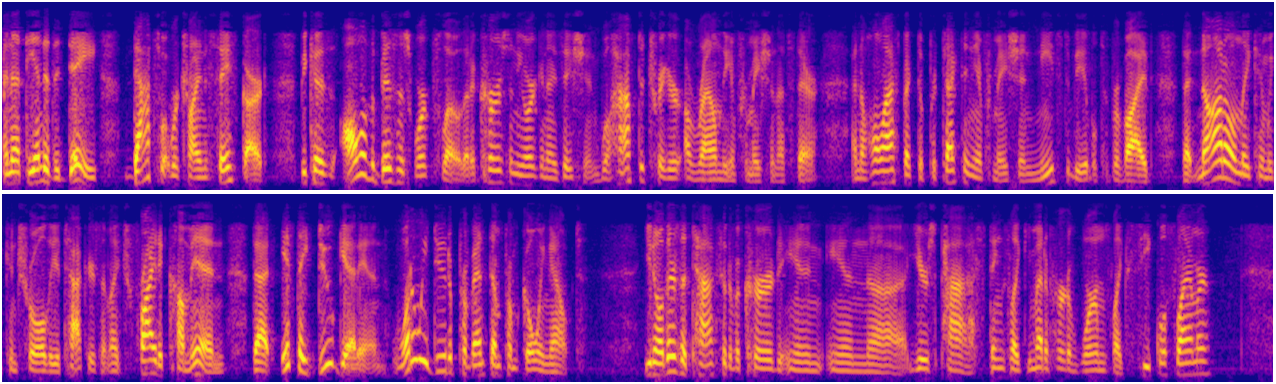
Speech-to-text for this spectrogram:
And at the end of the day, that's what we're trying to safeguard because all of the business workflow that occurs in the organization will have to trigger around the information that's there. And the whole aspect of protecting the information needs to be able to provide that not only can we control the attackers that might try to come in, that if they do get in, what do we do to prevent them from going out? You know, there's attacks that have occurred in in uh, years past. Things like you might have heard of worms like SQL Slammer.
